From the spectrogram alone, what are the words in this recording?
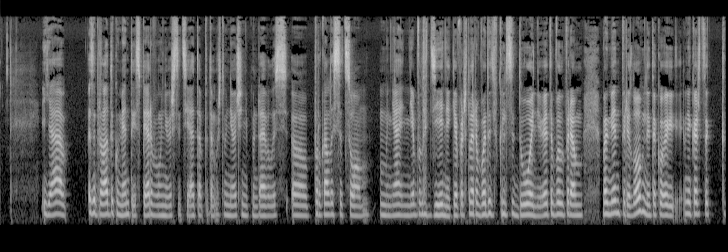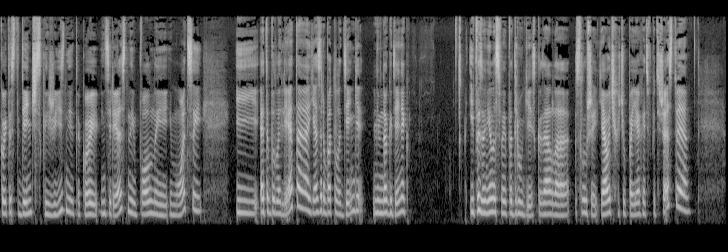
я забрала документы из первого университета, потому что мне очень не понравилось. Э, поругалась с отцом. У меня не было денег, я пошла работать в Кальцедонию. Это был прям момент переломный, такой, мне кажется, какой-то студенческой жизни, такой интересный, полный эмоций. И это было лето, я заработала деньги, немного денег, и позвонила своей подруге и сказала, слушай, я очень хочу поехать в путешествие,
